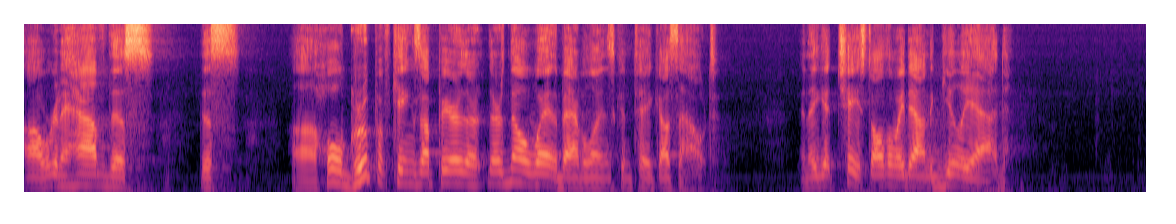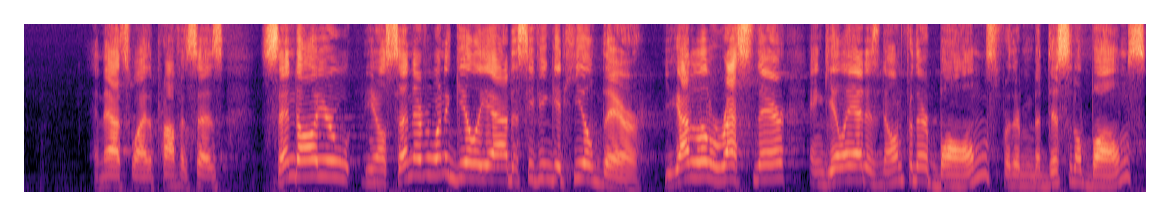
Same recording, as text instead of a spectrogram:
Uh, we're going to have this, this uh, whole group of kings up here. There, there's no way the Babylonians can take us out. And they get chased all the way down to Gilead. And that's why the prophet says, send all your, you know, send everyone to Gilead and see if you can get healed there. You got a little rest there, and Gilead is known for their balms, for their medicinal balms.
